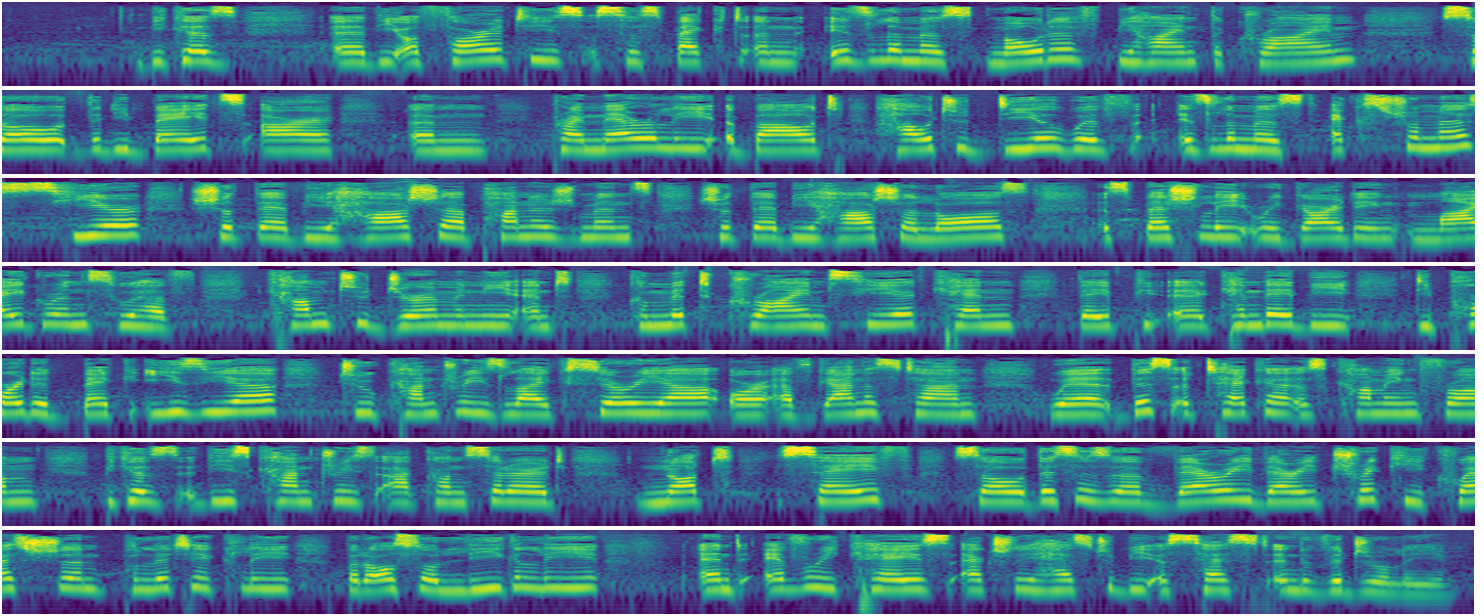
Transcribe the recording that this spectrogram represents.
because uh, the authorities suspect an Islamist motive behind the crime. So the debates are um, primarily about how to deal with Islamist extremists here. Should there be harsher punishments? Should there be harsher laws, especially regarding migrants who have come to Germany and commit crimes here? Can they, uh, can they be deported back easier to countries like Syria or Afghanistan, where this attacker is coming from? Because these countries are considered not safe. So this is a very, very tricky question politically politically, but also legally, and every case actually has to be assessed individually.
